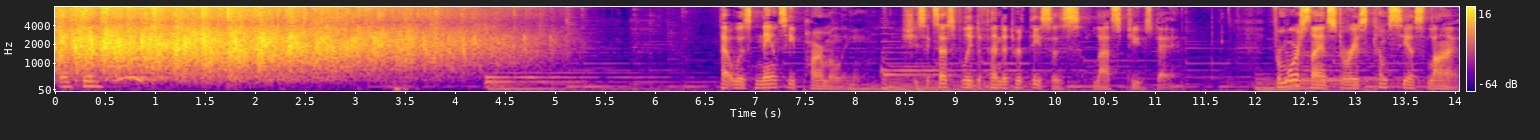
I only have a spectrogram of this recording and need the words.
Thank you. That was Nancy Parmalee. She successfully defended her thesis last Tuesday. For more science stories, come see us live.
